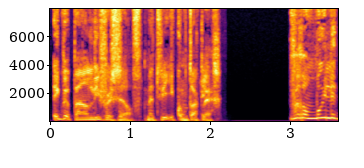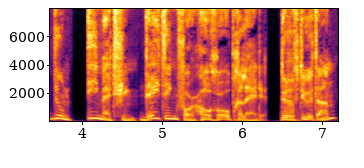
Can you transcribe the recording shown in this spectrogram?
ik bepaal liever zelf met wie ik contact leg. Waarom moeilijk doen? E-matching. Dating voor hoger opgeleiden. Durft u het aan?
